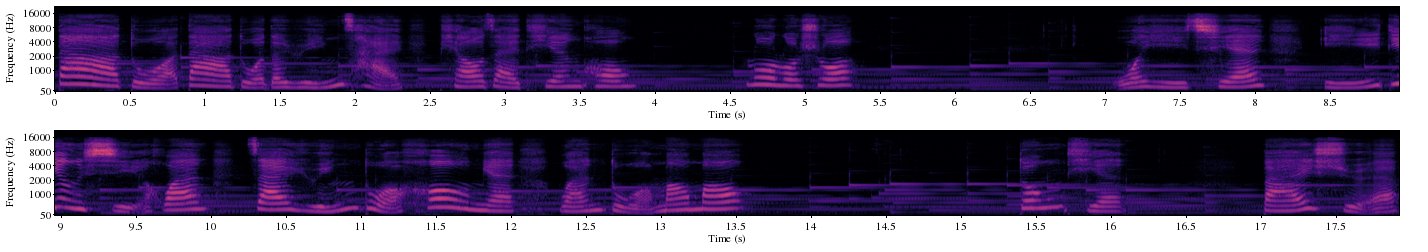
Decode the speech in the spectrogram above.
大朵大朵的云彩飘在天空。洛洛说：“我以前一定喜欢在云朵后面玩躲猫猫。”冬天，白雪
